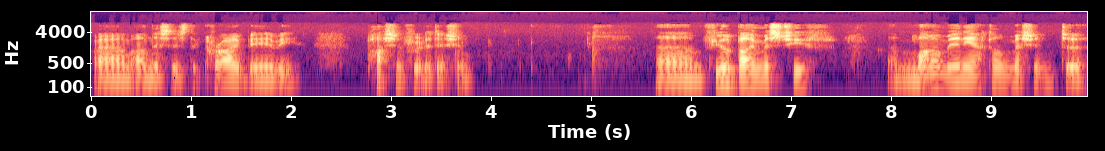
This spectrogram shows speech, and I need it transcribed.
um, and this is the Cry Baby Passion Fruit Edition. Um, fueled by mischief, a monomaniacal mission to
